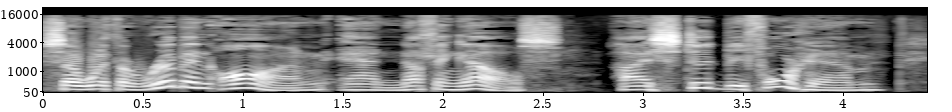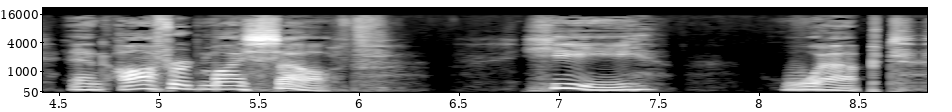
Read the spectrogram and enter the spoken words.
So, with a ribbon on and nothing else, I stood before him and offered myself. He wept.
